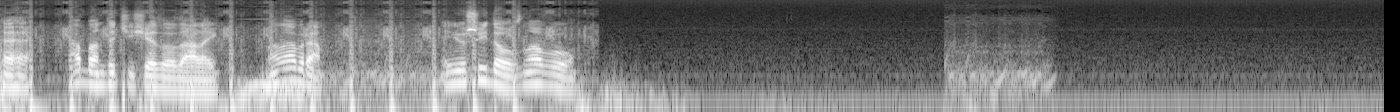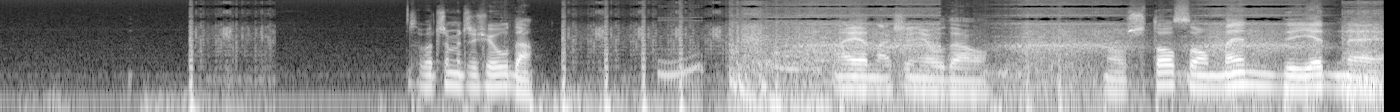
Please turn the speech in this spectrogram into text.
Hehe, a bandyci siedzą dalej. No dobra. I już idą znowu. Zobaczymy, czy się uda. A jednak się nie udało. Noż to są mędy jedne.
